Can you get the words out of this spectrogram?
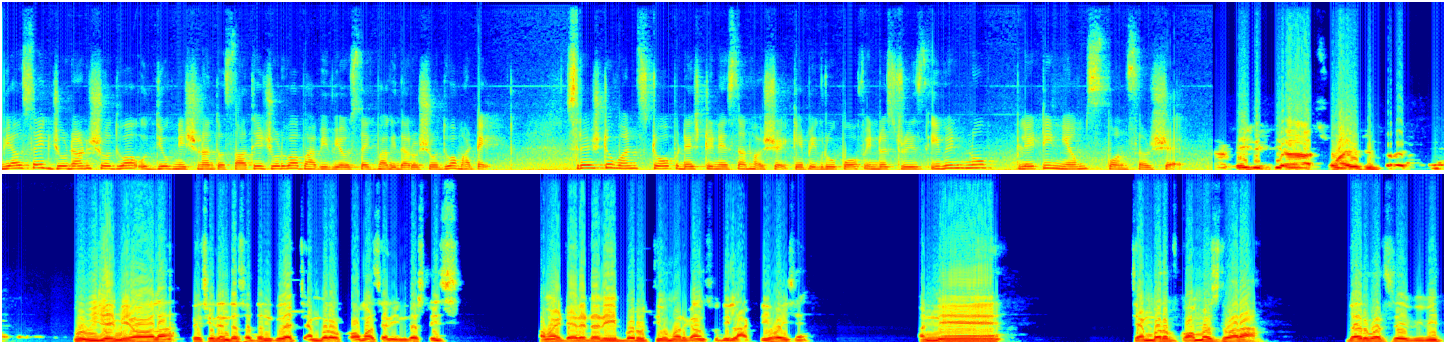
વ્યવસાયિક જોડાણ શોધવા ઉદ્યોગ નિષ્ણાંતો સાથે જોડવા ભાવિ વ્યવસાયિક ભાગીદારો શોધવા માટે. શ્રેષ્ઠ વન સ્ટોપ ડેસ્ટિનેશન હશે. કેપી ગ્રુપ ઓફ ઇન્ડસ્ટ્રીઝ ઇવેન્ટનું પ્લેટિનિયમ સ્પોન્સર છે. કઈ જગ્યા શું આયોજન કરાય હું વિજય મેવાવાલા પ્રેસિડેન્ટ સદન Gujarat chamber of commerce and industries. અમારી ટેરેટરી ભરૂચથી ઉમરગામ સુધી લાગતી હોય છે. અને ચેમ્બર ઓફ કોમર્સ દ્વારા દર વર્ષે વિવિધ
